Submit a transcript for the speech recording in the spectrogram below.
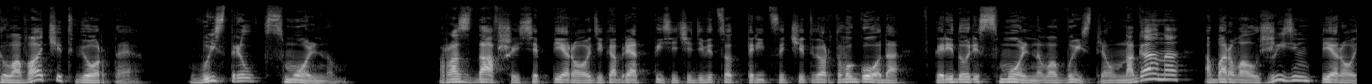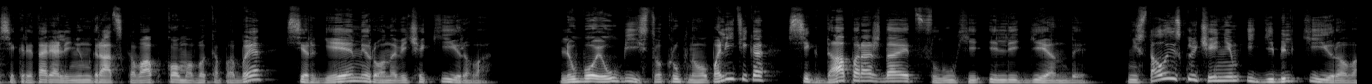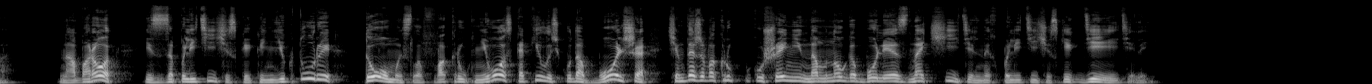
Глава 4. Выстрел в Смольном. Раздавшийся 1 декабря 1934 года в коридоре Смольного выстрел Нагана оборвал жизнь первого секретаря Ленинградского обкома ВКПБ Сергея Мироновича Кирова. Любое убийство крупного политика всегда порождает слухи и легенды. Не стало исключением и гибель Кирова. Наоборот, из-за политической конъюнктуры домыслов вокруг него скопилось куда больше, чем даже вокруг покушений намного более значительных политических деятелей.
